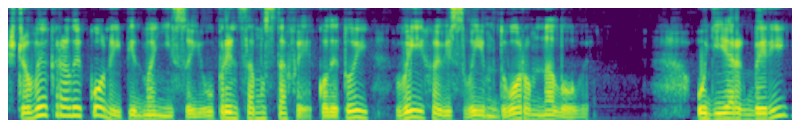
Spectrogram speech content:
що викрали коней під Манісою у принца Мустафи, коли той виїхав із своїм двором на лови. У Дієркбері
